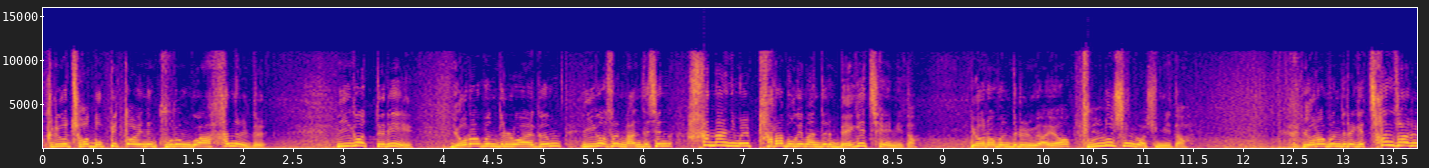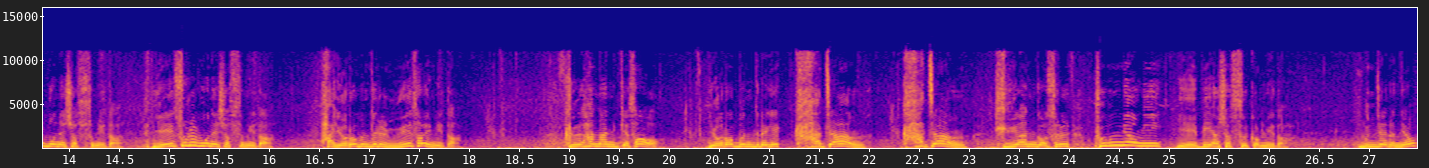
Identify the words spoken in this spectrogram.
그리고 저 높이 떠 있는 구름과 하늘들, 이것들이 여러분들로 하여금 이것을 만드신 하나님을 바라보게 만드는 매개체입니다. 여러분들을 위하여 부르신 것입니다. 여러분들에게 천사를 보내셨습니다. 예수를 보내셨습니다. 다 여러분들을 위해서입니다. 그 하나님께서 여러분들에게 가장, 가장 귀한 것을 분명히 예비하셨을 겁니다. 문제는요,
